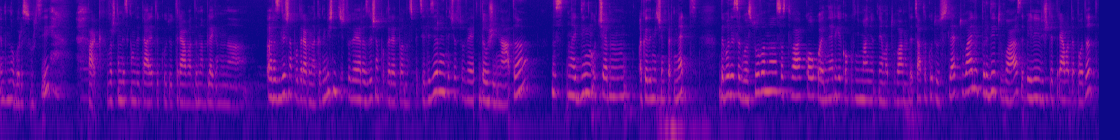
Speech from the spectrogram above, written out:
имат много ресурси. Пак, връщаме се към деталите, които трябва да наблегам на различна подредба на академичните часове, различна подредба на специализираните часове, дължината на един учебен академичен предмет да бъде съгласувана с това колко енергия, колко внимание отнема това на децата, които след това или преди това са били или ще трябва да бъдат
